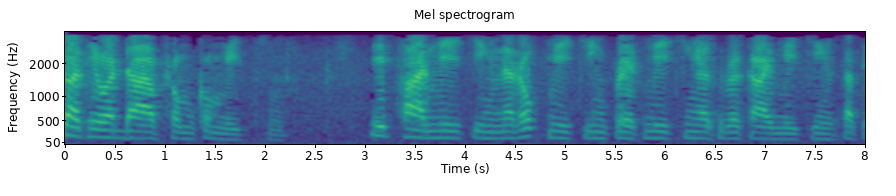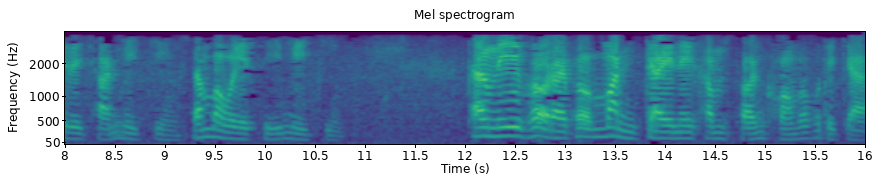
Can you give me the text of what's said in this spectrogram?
ก็เทวดาพรหมก็มีจริง นิพพานมีจริง นรกมีจริง เปรตมีจริง อสุรกายมีจริง สัตว์เดรัจฉานมีจริง สัมภเวสีมีจริง ทั้งนี้เพราะอะไรเพราะมั่นใจในคำสอนของพระพุทธเจ้า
